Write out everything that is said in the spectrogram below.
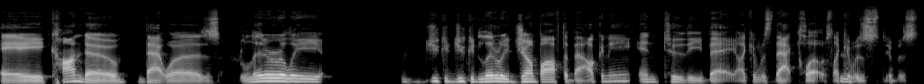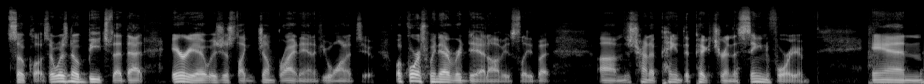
a condo that was literally you could you could literally jump off the balcony into the bay like it was that close like mm. it was it was so close. There was no beach at that area it was just like jump right in if you wanted to. Well, of course we never did obviously but um, just trying to paint the picture and the scene for you. And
